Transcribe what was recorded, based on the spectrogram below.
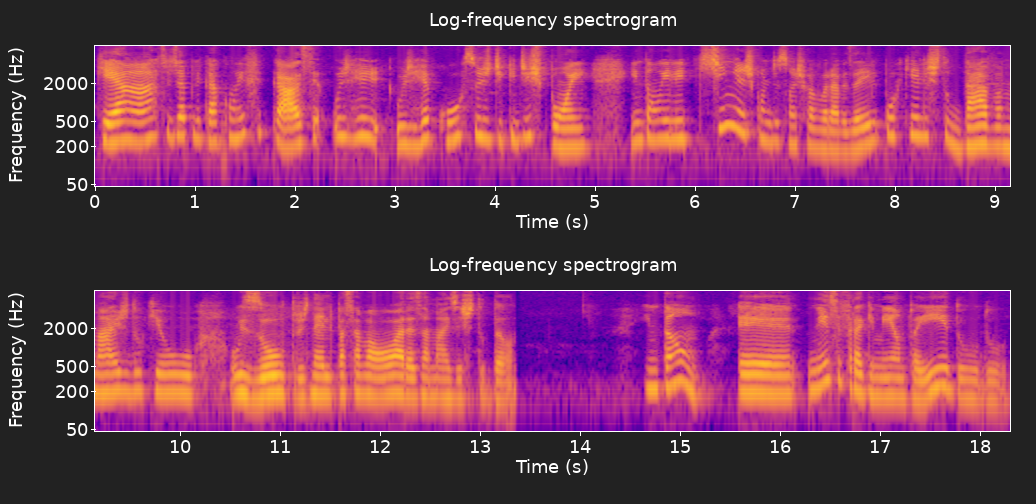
que é a arte de aplicar com eficácia os, re, os recursos de que dispõe. Então ele tinha as condições favoráveis a ele porque ele estudava mais do que o, os outros, né? Ele passava horas a mais estudando. Então, é, nesse fragmento aí do, do,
